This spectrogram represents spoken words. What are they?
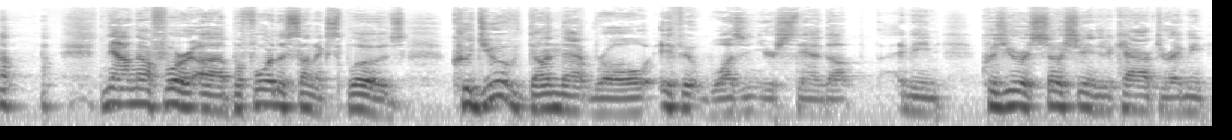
now, now for uh, before the sun explodes, could you have done that role if it wasn't your stand-up? I mean, because you're associated with the character. I mean,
